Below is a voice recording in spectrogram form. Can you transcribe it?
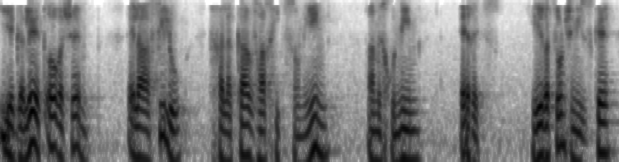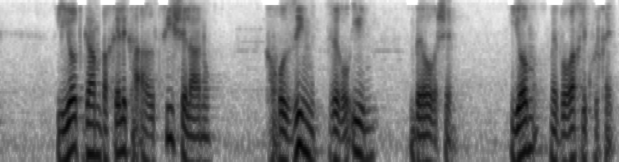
יגלה את אור השם, אלא אפילו חלקיו החיצוניים המכונים ארץ. יהי רצון שנזכה להיות גם בחלק הארצי שלנו חוזים ורואים באור השם. יום מבורך לכולכם.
